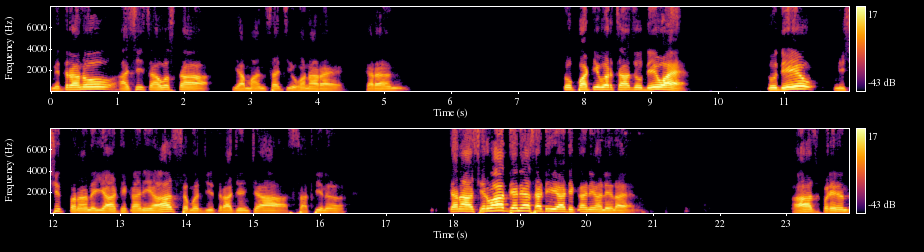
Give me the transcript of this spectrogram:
मित्रांनो अशीच अवस्था या माणसाची होणार आहे. कारण तो पाठीवरचा जो देव आहे तो देव निश्चितपणाने या ठिकाणी आज समरजित राजेंच्या साथीनं त्यांना आशीर्वाद देण्यासाठी या ठिकाणी आलेला आहे. आजपर्यंत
